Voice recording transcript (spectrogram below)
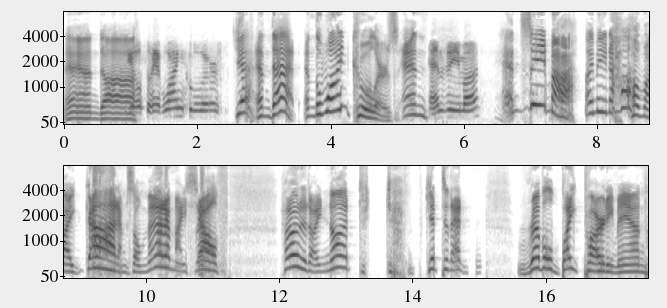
and We uh, also have wine coolers. yeah, and that, and the wine coolers, and And Zima. and Zima. I mean, oh my God, I'm so mad at myself. How did I not get to that rebel bike party, man?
